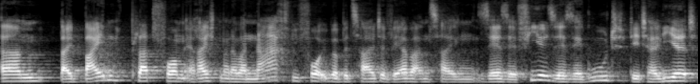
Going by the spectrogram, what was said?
Ähm, bei beiden Plattformen erreicht man aber nach wie vor über bezahlte Werbeanzeigen sehr, sehr viel, sehr, sehr gut, detailliert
